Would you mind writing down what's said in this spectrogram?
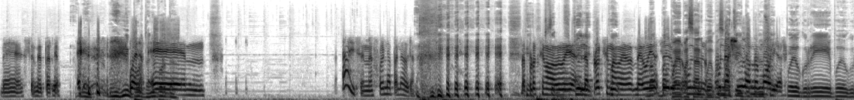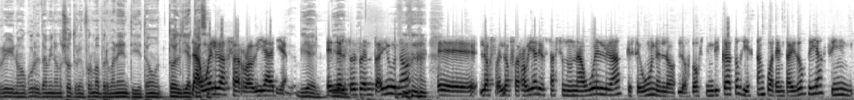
me, se me perdió. Bueno, no importa, no importa. em, ay, se me fue la palabra. La próxima Se- me voy a, suele- la próxima puede- me, voy a hacer Puede un- pasar, una ayuda a memoria. Puede ocurrir, puede ocurrir, nos ocurre también a nosotros en forma permanente y estamos todo el día La casi. huelga ferroviaria. Bien. En bien. el 61, eh, los, los ferroviarios hacen una huelga que se unen lo- los dos sindicatos y están 42 días sin,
